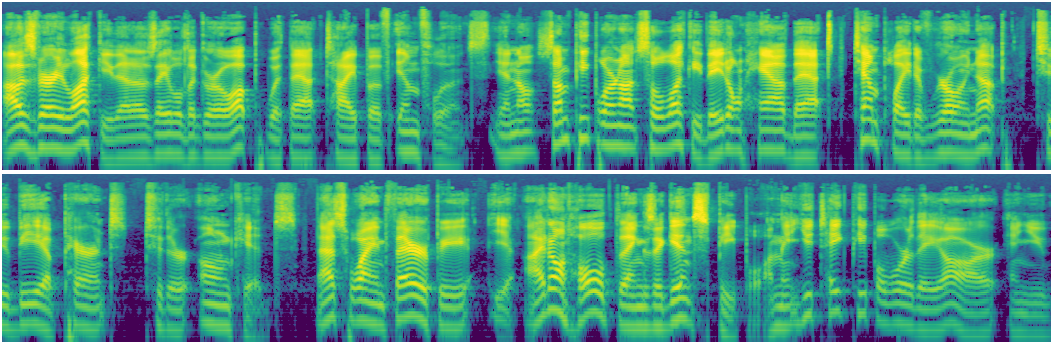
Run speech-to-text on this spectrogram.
I was very lucky that I was able to grow up with that type of influence. You know, some people are not so lucky. They don't have that template of growing up to be a parent to their own kids. That's why in therapy, I don't hold things against people. I mean, you take people where they are and you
